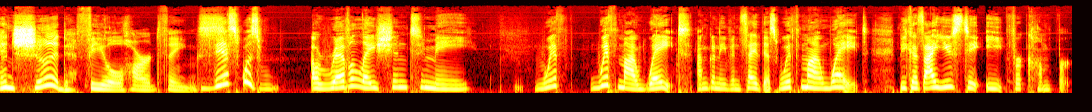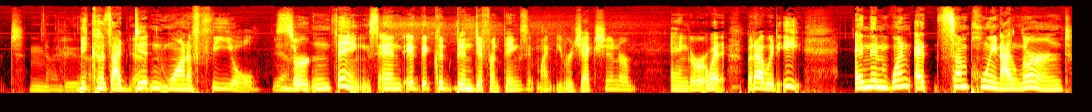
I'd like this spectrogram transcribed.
And should feel hard things. This was a revelation to me with with my weight. I'm going to even say this with my weight because I used to eat for comfort. Mm, I do because I didn't want to feel certain things. And it, it could have been different things. It might be rejection or anger or whatever. But I would eat. And then one at some point I learned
